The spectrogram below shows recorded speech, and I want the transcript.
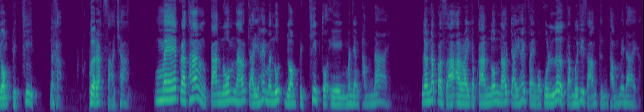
ยอมปลิดชีพนะครับ เพื่อรักษาชาติ แม้กระทั่งการโน้มน้าวใจให้มนุษย์ยอมปลิดชีพตัวเองมันยังทำได้ แล้วนับภาษาอะไรกับการโน้มน้าวใจให้แฟนของคุณเลิกกับมือที่สามถึงทำไม่ได้ครับ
